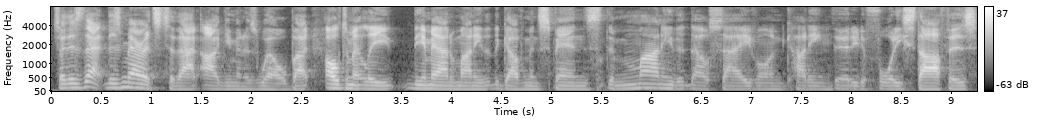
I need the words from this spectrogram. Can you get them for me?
So there's that. There's merits to that argument as well. But ultimately, the amount of money that the government spends, the money that they'll save on cutting 30 to 40 staffers,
